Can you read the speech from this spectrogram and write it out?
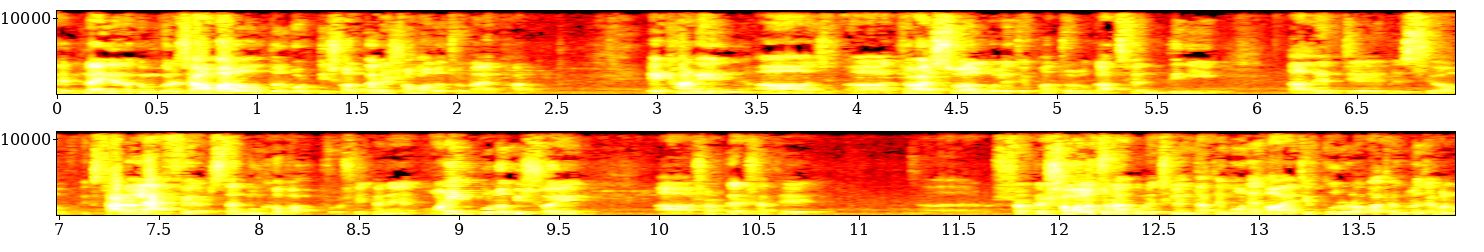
হেডলাইন এরকম করেছে আবার অন্তর্বর্তী সরকারের সমালোচনায় ভারত। এখানে জয়সওয়াল বলে যে ভদ্রলোক আছেন, তিনি তাদের যে মিনিস্ট্রি অফ এক্সটার্নাল অ্যাফেয়ার্স তার মুখপাত্র, সেখানে অনেকগুলো বিষয়ে সরকারের সাথে সরকার সমালোচনা করেছিলেন। তাতে মনে হয় যে পুরোনো কথাগুলো যখন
